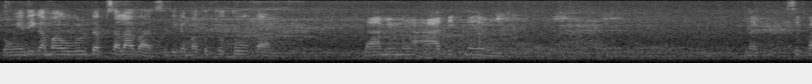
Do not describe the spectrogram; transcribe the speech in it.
Kung hindi ka mahuhold up sa labas, hindi ka matututukan. Daming mga adik ngayon. Nagsipa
